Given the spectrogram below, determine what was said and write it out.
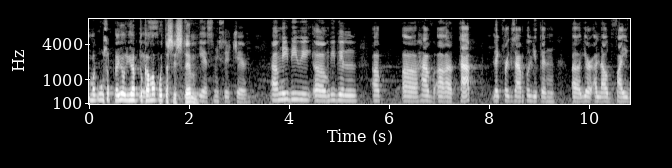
mag-usap kayo, you have to come up with a system. Yes, Mr. Chair. Uh, maybe we uh, we will uh, uh, have a cap. Like for example, you can uh, you're allowed five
